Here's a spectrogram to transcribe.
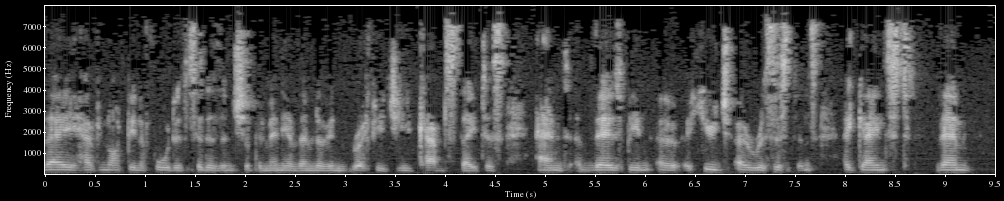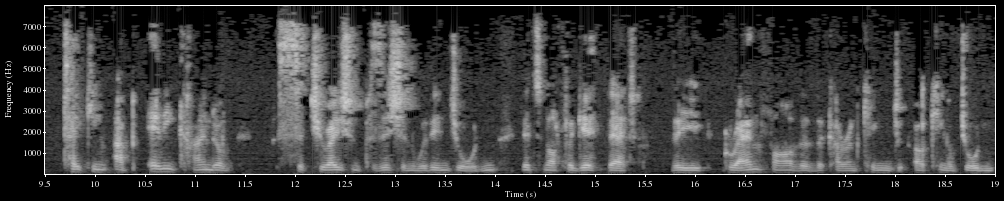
they have not been afforded citizenship and many of them live in refugee camp status. And there's been a, a huge a resistance against them taking up any kind of situation position within Jordan. Let's not forget that the grandfather, the current king, uh, king of Jordan,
